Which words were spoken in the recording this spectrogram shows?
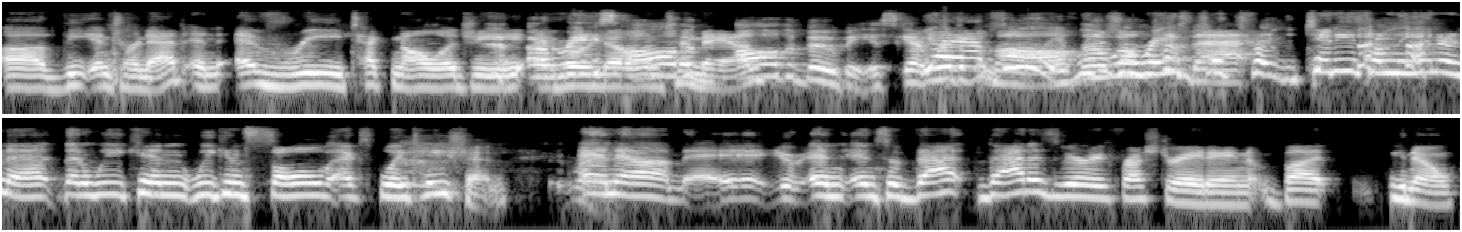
uh, the internet and every technology ever Erase known all to the, man. all the boobies. Get yeah, rid of them all. If we just we'll erase tits from, titties from the internet, then we can we can solve exploitation. And um eh, and and so that that is very frustrating. But you know,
